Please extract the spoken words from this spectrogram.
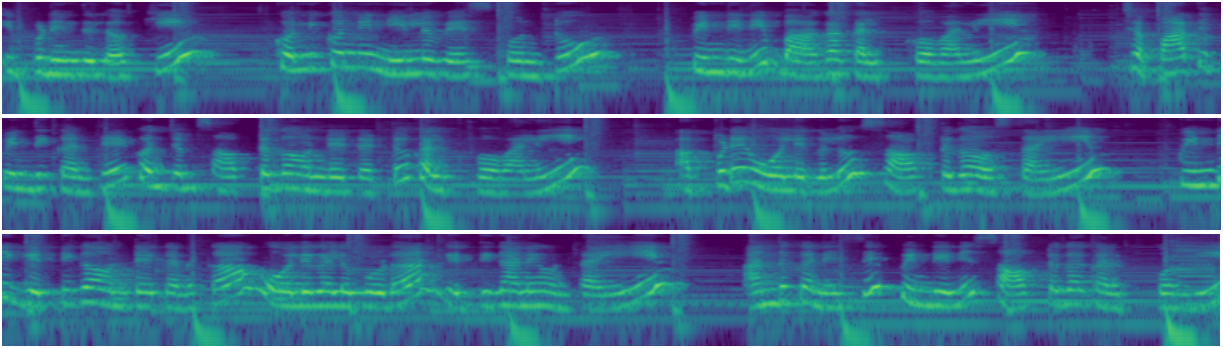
ఇప్పుడు ఇందులోకి కొన్ని కొన్ని నీళ్ళు వేసుకుంటూ పిండిని బాగా కలుపుకోవాలి. చపాతి పిండి కంటే కొంచెం సాఫ్ట్గా ఉండేటట్టు కలుపుకోవాలి. అప్పుడే ఓలిగలు సాఫ్ట్గా వస్తాయి. పిండి గట్టిగా ఉంటే కనుక ఓలిగలు కూడా గట్టిగానే ఉంటాయి. అందుకనేసి పిండిని సాఫ్ట్గా కలుపుకోండి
